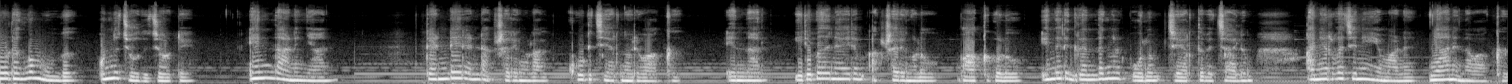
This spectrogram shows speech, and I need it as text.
തുടങ്ങും മുമ്പ് ഒന്ന് ചോദിച്ചോട്ടെ? എന്താണ് ഞാൻ? രണ്ടേ രണ്ട് അക്ഷരങ്ങളാൽ കൂടിച്ചേർന്ന ഒരു വാക്ക്. എന്നാൽ ഇരുപതിനായിരം അക്ഷരങ്ങളോ വാക്കുകളോ എന്നിട്ട് ഗ്രന്ഥങ്ങൾ പോലും ചേർത്ത് വെച്ചാലും അനിർവചനീയമാണ് ഞാൻ എന്ന വാക്ക്.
